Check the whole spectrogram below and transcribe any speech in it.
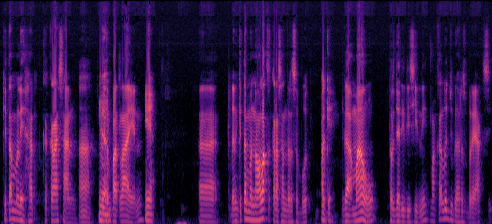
kita melihat kekerasan Ah, di Iya. tempat lain, Iya. eh, dan kita menolak kekerasan tersebut, Oke. nggak mau terjadi di sini, maka lu juga harus bereaksi.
